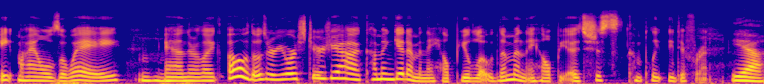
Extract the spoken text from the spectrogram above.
eight miles away Mhm. and they're like, oh, those are your steers? Yeah, come and get them. And they help you load them and they help you. It's just completely different. Yeah.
